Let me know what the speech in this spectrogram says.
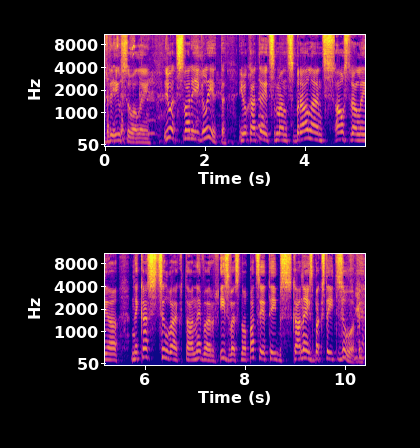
Brīvsolī. Ļoti svarīga lieta, jo, kā teica mans brālēns, Austrālijā nekas cilvēku tā nevar izvest no pacietības, kā neizbakstīti zobi.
